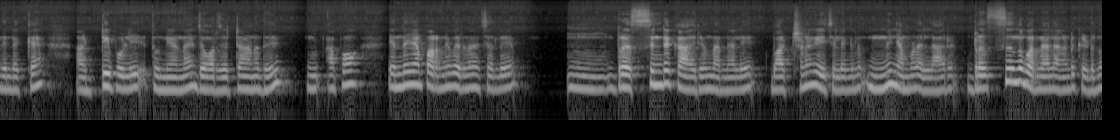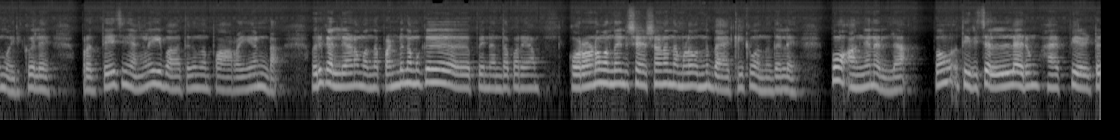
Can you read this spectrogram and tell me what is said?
ഇതിന്റെയൊക്കെ. അടിപൊളി തുണിയാണ് ജോർജറ്റാണിത്. അപ്പോൾ എന്താ ഞാൻ പറഞ്ഞു വരുന്നത് വെച്ചാൽ ഡ്രസ്സിന്റെ കാര്യം എന്ന് പറഞ്ഞാൽ ഭക്ഷണം കഴിച്ചില്ലെങ്കിലും ഇന്ന് നമ്മളെല്ലാവരും ഡ്രസ്സ് എന്ന് പറഞ്ഞാൽ അങ്ങോട്ട് കിടന്ന് മരിക്കും അല്ലേ? പ്രത്യേകിച്ച് ഞങ്ങൾ ഈ ഭാഗത്തേക്ക് നിന്ന് പറയണ്ട. ഒരു കല്യാണം വന്ന പണ്ട് നമുക്ക് പിന്നെ എന്താ പറയുക കൊറോണ വന്നതിന് ശേഷമാണ് നമ്മൾ ഒന്ന് ബാക്കിലേക്ക് വന്നതല്ലേ ഇപ്പോൾ അങ്ങനല്ല. ഇപ്പോൾ തിരിച്ചെല്ലാവരും ഹാപ്പി ആയിട്ട്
